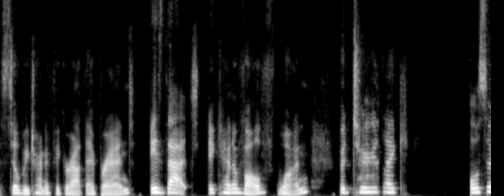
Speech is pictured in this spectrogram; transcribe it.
still be trying to figure out their brand is that it can evolve, one, but two, like also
